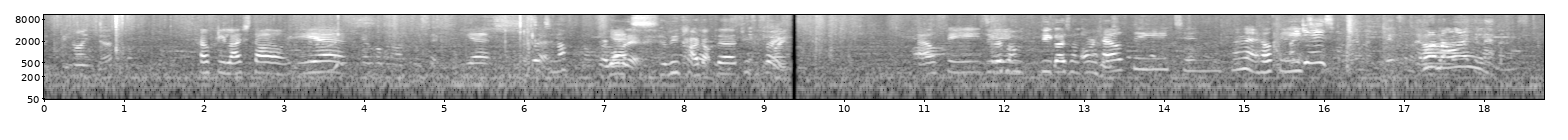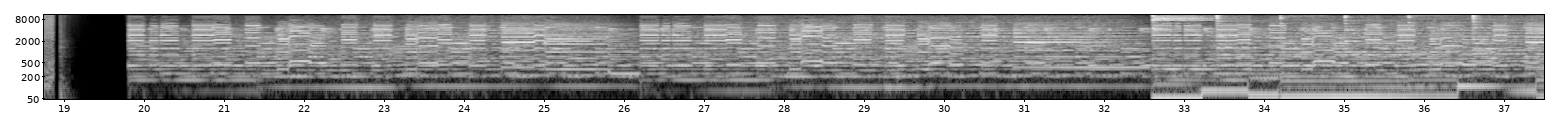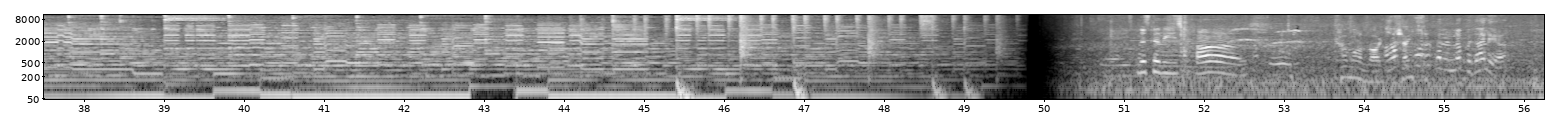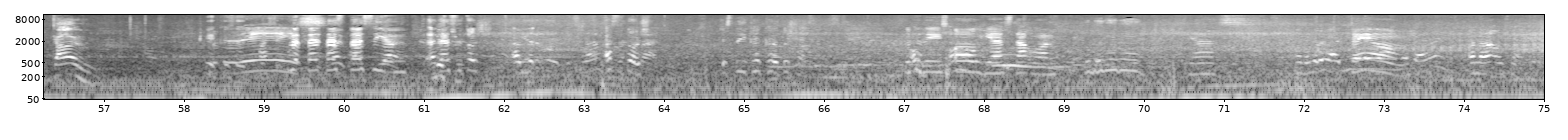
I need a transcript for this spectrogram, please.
behind you. Healthy lifestyle. Yes. Yes. That's enough. Right, one Yes. minute. Have you carried up the two for three? Healthy Do you guys want, do you guys want oranges? Healthy eating. Isn't it? Healthy eating. Watermelon. Look at these cars. Come on, like, Oh, that's chase the one I fell in love with earlier. Go! Yeah, because the Yes. plastic. Look, there's, there's, there's the um, uh, there's the Dodge. Um, the, that's the Dodge. It's the Coca-Cola Dodge truck. Look at these. Oh, yes, that one. Yes. Damn. Oh no, that one's not.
